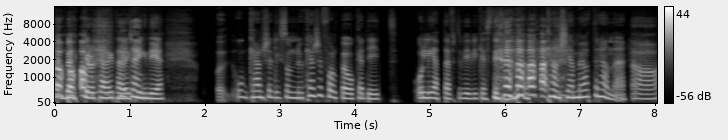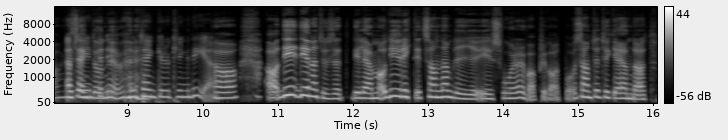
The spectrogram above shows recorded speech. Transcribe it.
ja, böcker och karaktärer kring det. Och, och, kanske liksom, nu kanske folk börjar åka dit och leta efter Vivica Stenman. Kanske jag möter henne. Ja, hur, alltså, inte, nu? hur tänker du kring det? Ja, ja det, det, är naturligtvis ett dilemma. Och det är ju riktigt, Sandhamn blir ju, svårare att vara privat på. Och samtidigt tycker jag ändå att...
